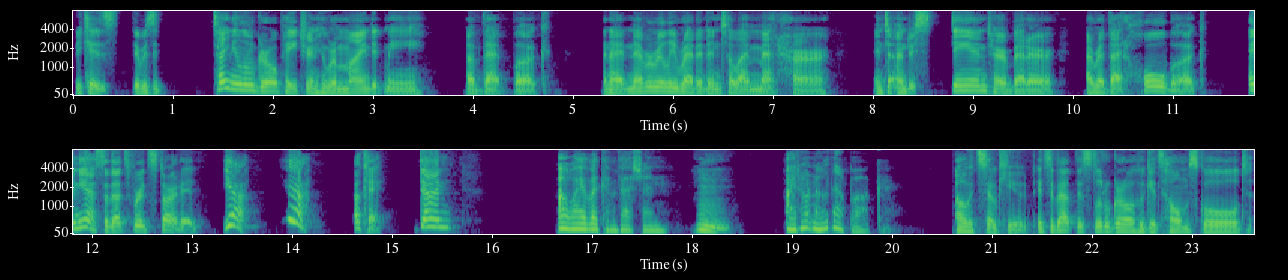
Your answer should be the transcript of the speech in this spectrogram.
because there was a tiny little girl patron who reminded me of that book and I had never really read it until I met her. And to understand her better, I read that whole book. And yeah, so that's where it started. Yeah, yeah. Okay, done. Oh, I have a confession. Hmm. I don't know that book. Oh, it's so cute. It's about this little girl who gets homeschooled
